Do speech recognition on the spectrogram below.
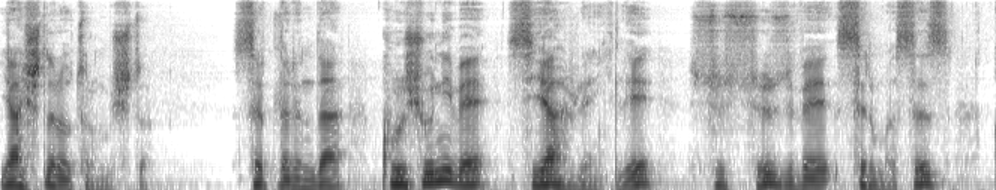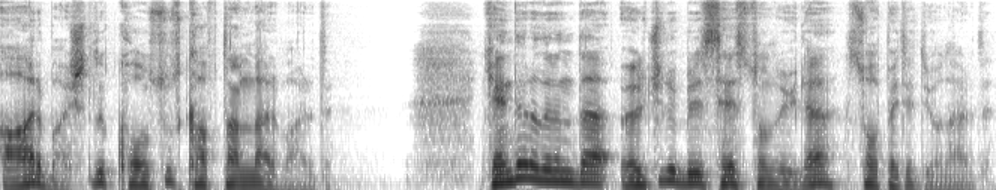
yaşlılar oturmuştu. Sırtlarında kurşuni ve siyah renkli, süssüz ve sırmasız, ağır başlı kolsuz kaftanlar vardı. Kendi aralarında ölçülü bir ses tonuyla sohbet ediyorlardı.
